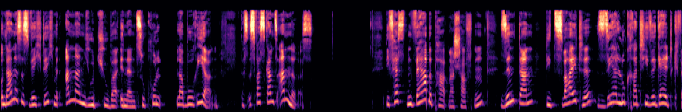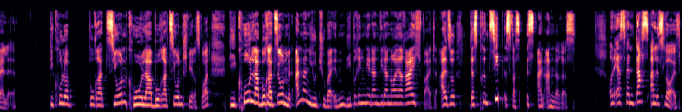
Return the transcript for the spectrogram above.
Und dann ist es wichtig, mit anderen YouTuberInnen zu kollaborieren. Das ist was ganz anderes. Die festen Werbepartnerschaften sind dann die zweite sehr lukrative Geldquelle. Die Kollaboration, Kollaboration, schweres Wort, die Kollaboration mit anderen YouTuberInnen, die bringen dir dann wieder neue Reichweite. Also das Prinzip ist was, ist ein anderes. Und erst wenn das alles läuft,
